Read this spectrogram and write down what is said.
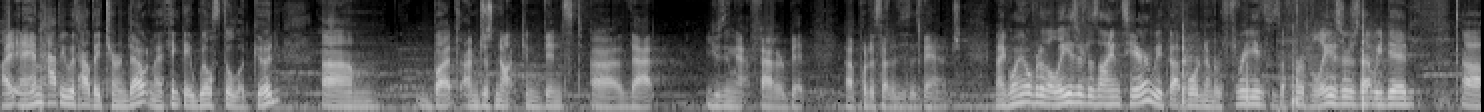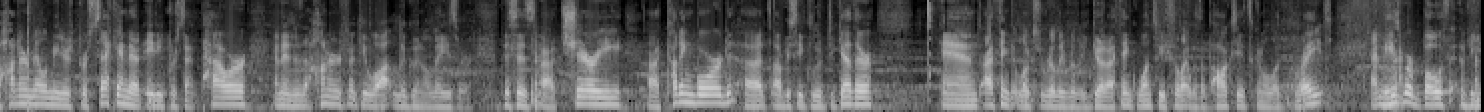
I am happy with how they turned out and I think they will still look good, um, but I'm just not convinced uh, that using that fatter bit uh, put us at a disadvantage. Now going over to the laser designs here, we've got board number three. This is the first lasers that we did. 100 millimeters per second at 80% power, and it is a 150 watt Laguna laser. This is a cherry uh, cutting board. Uh, it's obviously glued together. And I think it looks really, really good. I think once we fill it with epoxy, it's gonna look great. And these were both the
